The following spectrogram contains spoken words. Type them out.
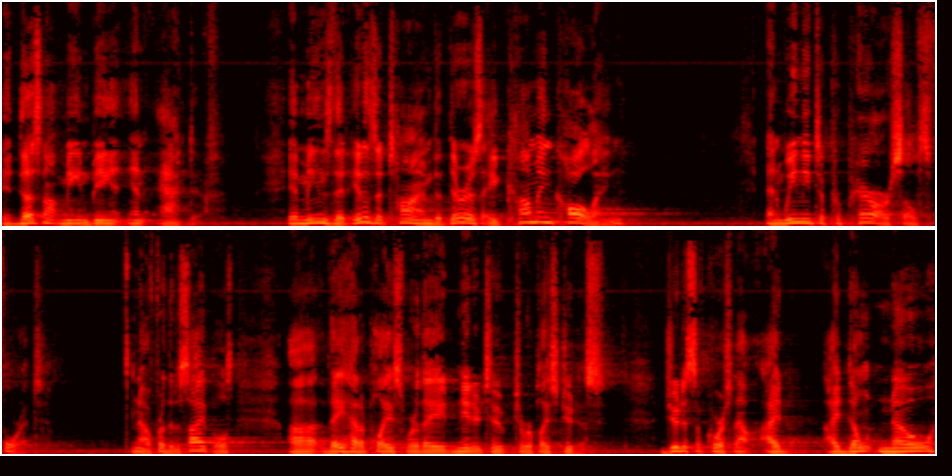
it does not mean being inactive. It means that it is a time that there is a coming calling, and we need to prepare ourselves for it. Now, for the disciples, uh, they had a place where they needed to, to replace Judas. Judas, of course, now I, I don't know,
